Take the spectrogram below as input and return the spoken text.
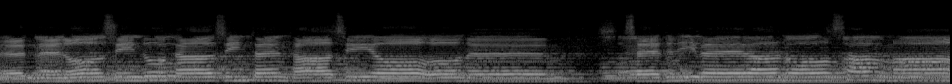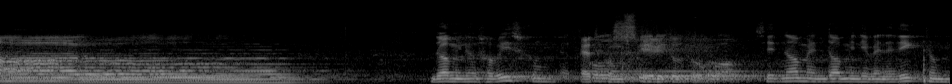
et ne nos inducas in tentationem, sed libera nos Dominus obiscum, et cum spiritu tuo. Sit nomen Domini benedictum,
